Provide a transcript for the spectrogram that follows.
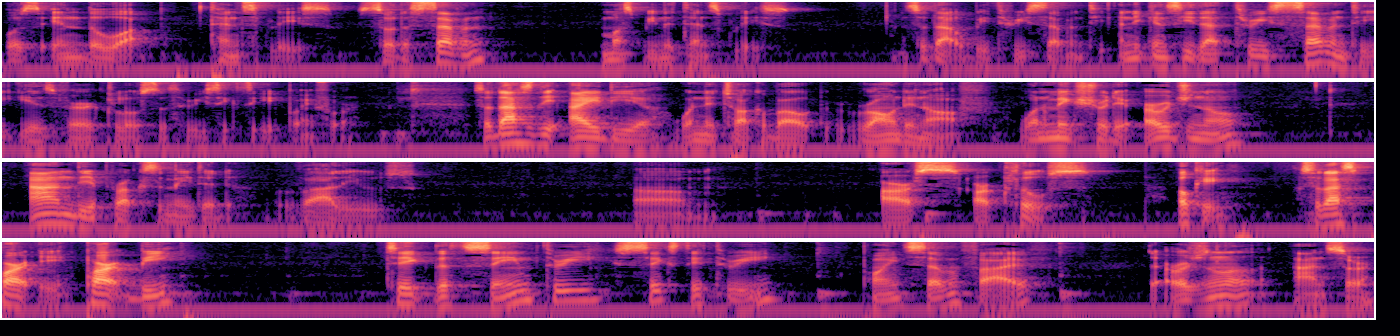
was in the what? Tens place. So the 7 must be in the tens place. So that would be 370. And you can see that 370 is very close to 368.4. So that's the idea when they talk about rounding off. want to make sure the original and the approximated values um, are, are close. Okay, so that's part A. Part B, take the same 363.75, the original answer,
